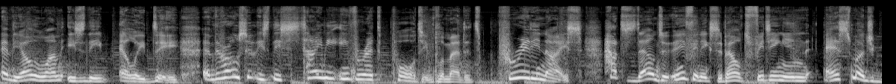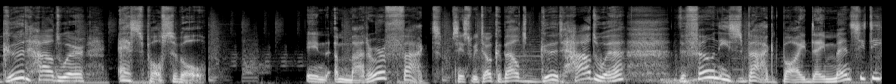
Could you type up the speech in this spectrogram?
and the other one is the LED. And there also is this tiny infrared port implemented. Pretty nice. Hats down to Infinix about fitting in as much good hardware as possible. In a matter of fact, since we talk about good hardware, the phone is backed by Dimensity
